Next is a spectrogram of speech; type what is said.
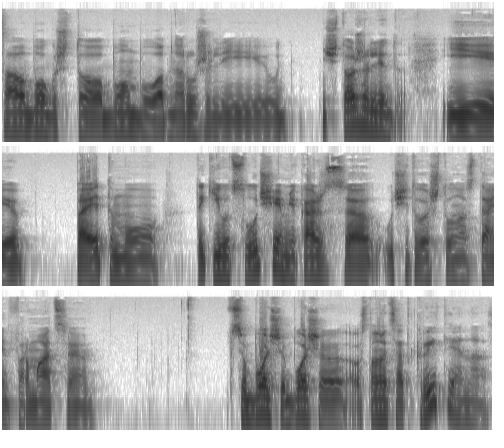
слава богу, что бомбу обнаружили и уничтожили. И поэтому такие вот случаи, мне кажется, учитывая, что у нас, да, информация все больше и больше становится открытой о нас,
